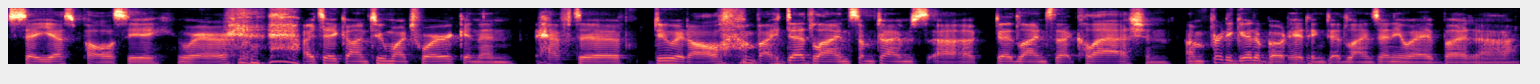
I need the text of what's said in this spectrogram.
say yes policy where I take on too much work and then have to do it all by deadlines. Sometimes uh, deadlines that clash, and I'm pretty good about hitting deadlines anyway, but uh,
